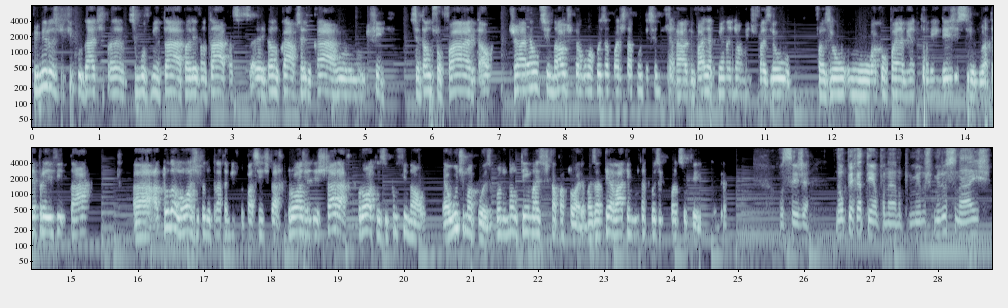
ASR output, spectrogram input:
primeiras dificuldades para se movimentar, para levantar, para entrar no carro, sair do carro, enfim, sentar no sofá e tal, já é um sinal de que alguma coisa pode estar acontecendo de errado e vale a pena realmente fazer o, fazer um, um acompanhamento também desde cedo, até para evitar a, a, toda a lógica do tratamento do paciente da artrose é deixar a prótese para o final. É a última coisa, quando não tem mais escapatória. Mas até lá tem muita coisa que pode ser feita. Entendeu? Ou seja, não perca tempo, né? No primeiro, nos primeiros sinais,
